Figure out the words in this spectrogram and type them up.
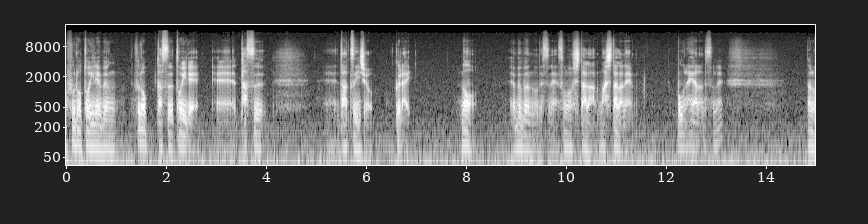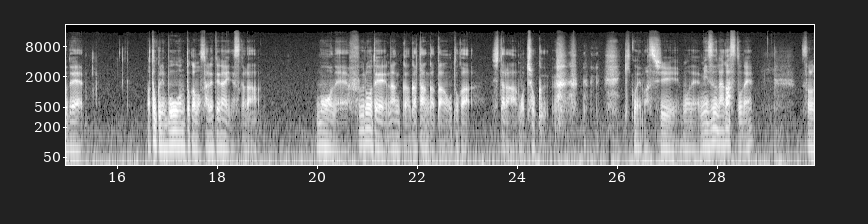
風呂トイレ分風呂足すトイレ、えー、足す、脱衣所ぐらいの部分のですねその下が真下がね僕の部屋なんですよね。なので、まあ、特に防音とかもされてないですからもうね風呂でなんかガタンガタン音がしたらもう直 聞こえますしもうね水流すとねその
